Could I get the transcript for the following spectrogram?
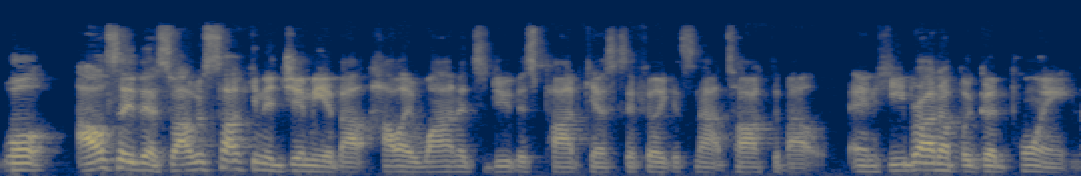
Well, I'll say this. So I was talking to Jimmy about how I wanted to do this podcast because I feel like it's not talked about, and he brought up a good point.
